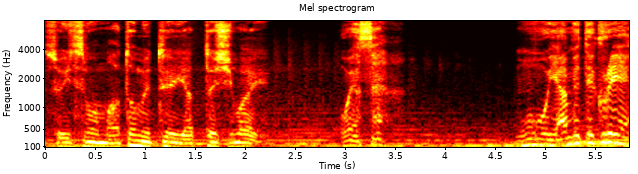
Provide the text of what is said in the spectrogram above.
そいつもまとめてやってしまえおやさんもうやめてくれ。や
